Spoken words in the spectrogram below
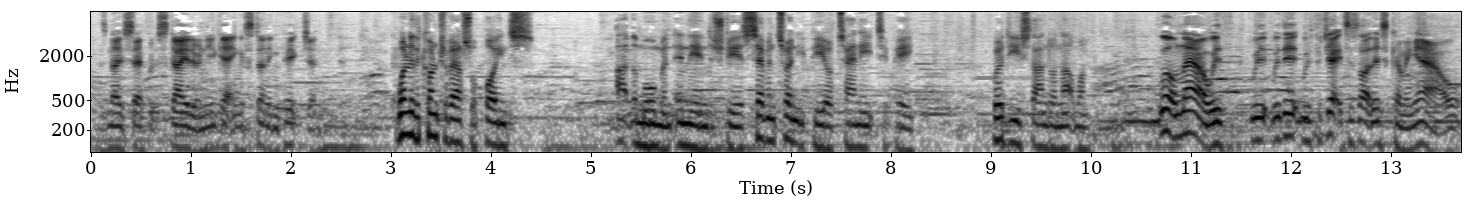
there's no separate scaler, and you're getting a stunning picture. One of the controversial points at the moment in the industry is 720p or 1080p. Where do you stand on that one? Well, now with with with, it, with projectors like this coming out,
